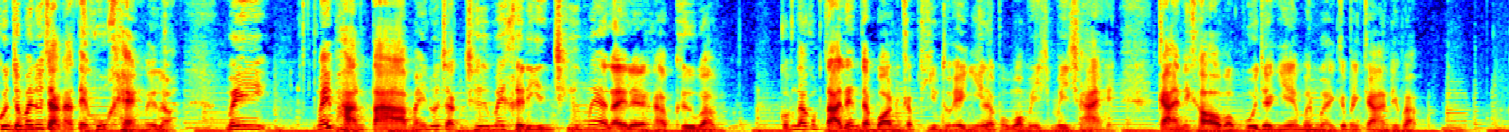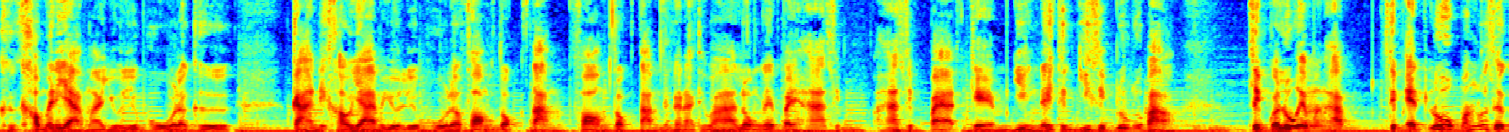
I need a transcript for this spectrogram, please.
คุณจะไม่รู้จักนักเตะคู่แข่งเลยเหรอ ไม่ไม่ผ่านตาไม่รู้จักชื่อไม่เคยได้ยินชื่อไม่อะไรเลยครับ คือแบบก้มหน้าก้มตาเล่นแต่บอลกับทีมตัวเองนี่แหละผมว่าไม่ไม่ใช่ การที่เขาออกมาพูดอย่างนี้มันเหมือนกับเป็นการที่แบบ คือเขาไม่ได้อยากมาอยู่ลิเวอร์พูลแล้วคือ การที่เขาย้ายมาอยู่ลิเวอร์พูลแล้วฟอร์มตกต่ำฟอร์มตกต่ำถึงขนาดที่ว่าลงเล่นไป 50 58 เกม ยิงได้ถึง 20 ลูกหรือเปล่า 10 กว่าลูกเองมั้งครับ11 ลูกมั้งรู้สึก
